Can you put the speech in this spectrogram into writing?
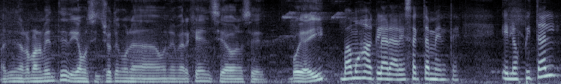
Atiende normalmente, digamos, si yo tengo una, una emergencia o no sé, voy ahí. Vamos a aclarar exactamente. El hospital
